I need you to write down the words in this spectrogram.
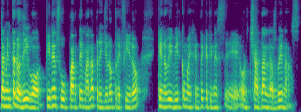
También te lo digo, tiene su parte mala, pero yo lo prefiero que no vivir como hay gente que tienes eh, horchata en las venas.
